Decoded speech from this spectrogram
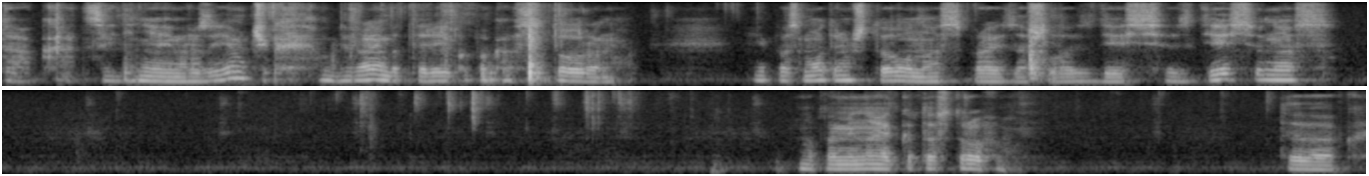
Так, отсоединяем разъемчик, убираем батарейку пока в сторону. И посмотрим, что у нас произошло здесь. Здесь у нас напоминает катастрофу. Так.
